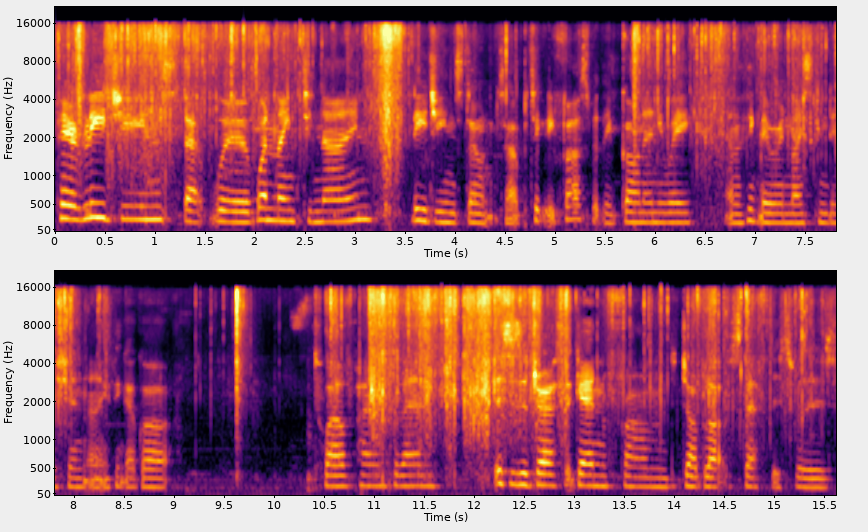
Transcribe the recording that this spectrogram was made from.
pair of Lee jeans that were 1.99. Lee jeans don't sell particularly fast, but they've gone anyway. And I think they were in nice condition. And I think I got £12 for them. This is a dress again from the job lot stuff. This was,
